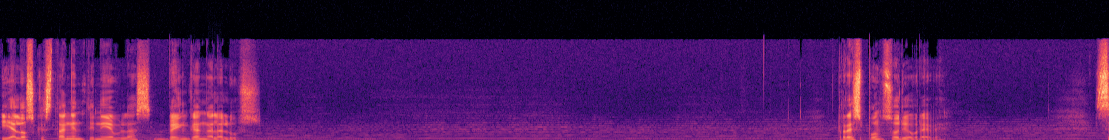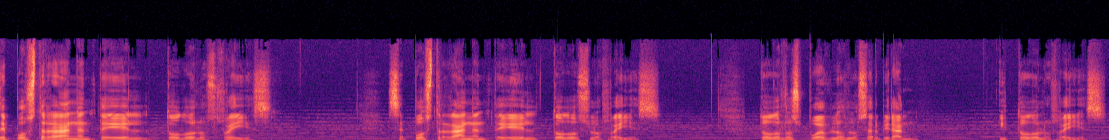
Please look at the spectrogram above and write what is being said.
y a los que están en tinieblas vengan a la luz. Responsorio breve. Se postrarán ante él todos los reyes. Se postrarán ante él todos los reyes Todos los pueblos lo servirán, y todos los reyes.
